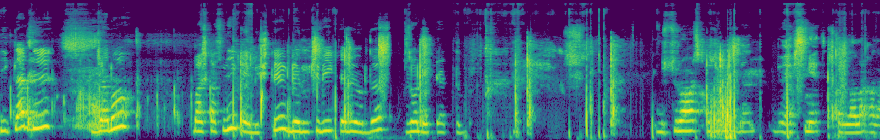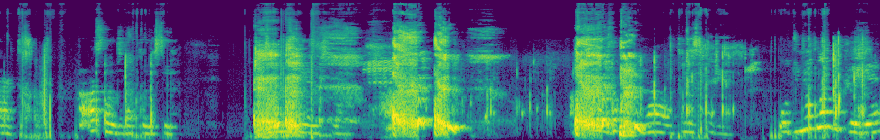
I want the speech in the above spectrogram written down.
yüklendi. Cano başkasını yüklemişti. Benimkini yüklemiyordu. Zor yüklettim. Bir sürü ağaç kazıyorum ben. Hepsini et kırılana kadar artık. Az kalmış da kırılmasına. Odun yok lan bu köyde.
